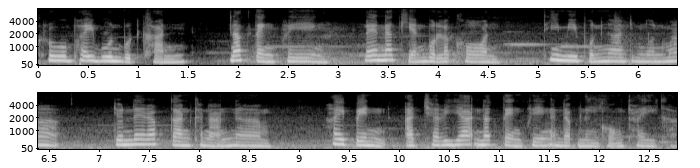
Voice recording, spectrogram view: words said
ครูไพบูลบุตรขัน นักแต่งเพลง และนักเขียนบทละครที่มีผลงานจำนวนมาก จนได้รับการขนานนาม ให้เป็นอัจฉริยะนักแต่งเพลงอันดับหนึ่งของไทยค่ะ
